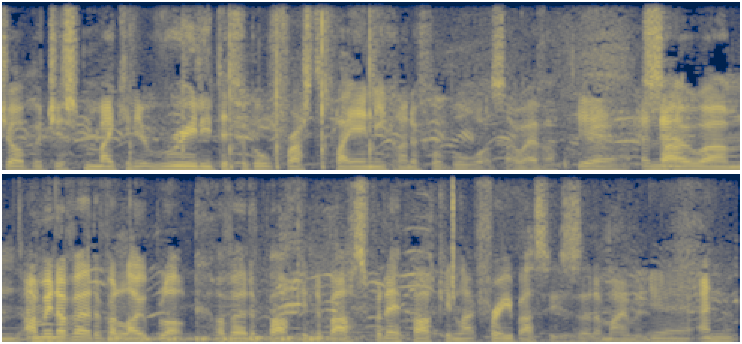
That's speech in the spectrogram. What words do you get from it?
job of just making it really difficult for us to play any kind of football whatsoever. Yeah, So um, I mean, I've heard of a low block. I've heard of parking the bus, but they're parking like three buses at the moment. Yeah, and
